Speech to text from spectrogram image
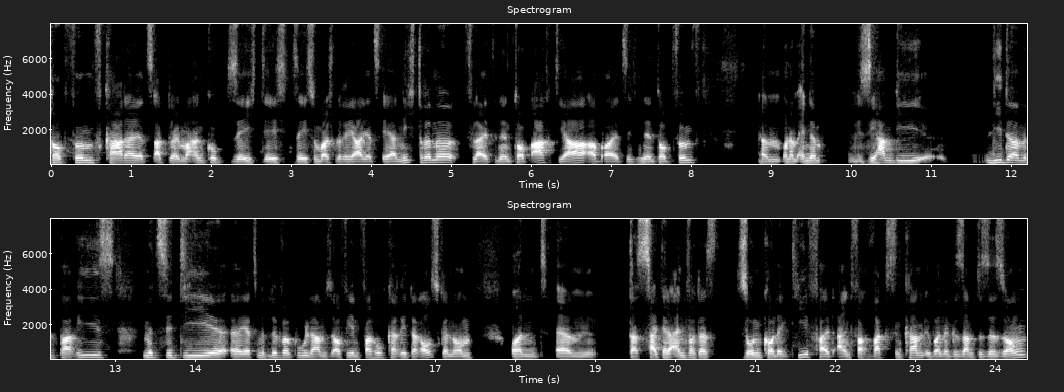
Top 5 Kader jetzt aktuell mal anguckt, sehe ich, sehe ich zum Beispiel Real jetzt eher nicht drin. Vielleicht in den Top 8, ja, aber jetzt nicht in den Top 5. Ähm, und am Ende, sie haben die Lieder mit Paris, mit City, äh, jetzt mit Liverpool, haben sie auf jeden Fall Hochkaräter rausgenommen. Und ähm, das zeigt halt einfach, dass so ein Kollektiv halt einfach wachsen kann über eine gesamte Saison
